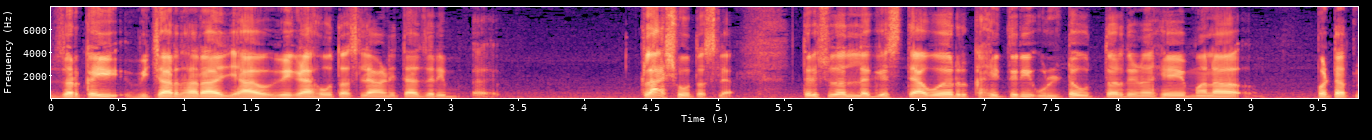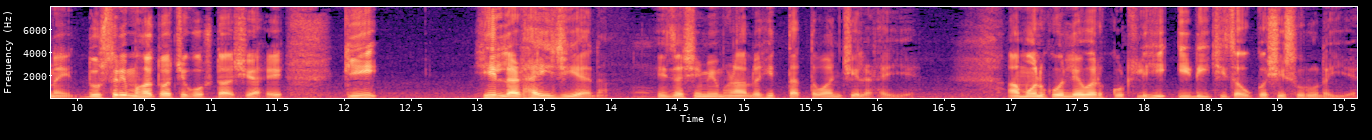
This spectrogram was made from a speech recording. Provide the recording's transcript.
जर काही विचारधारा ह्या वेगळ्या होत असल्या आणि त्या जरी क्लॅश होत असल्या तरीसुद्धा लगेच त्यावर काहीतरी उलटं उत्तर देणं हे मला पटत नाही. दुसरी महत्त्वाची गोष्ट अशी आहे की ही लढाई जी आहे ना ही जशी मी म्हणालो ही तत्वांची लढाई आहे. अमोल कोल्हेवर कुठलीही ईडीची चौकशी सुरू नाही आहे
